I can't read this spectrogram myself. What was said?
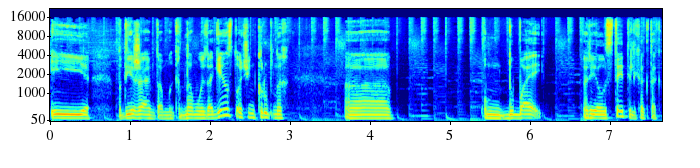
и подъезжаем там к одному из агентств очень крупных, по-моему, Дубай Real Estate или как так.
